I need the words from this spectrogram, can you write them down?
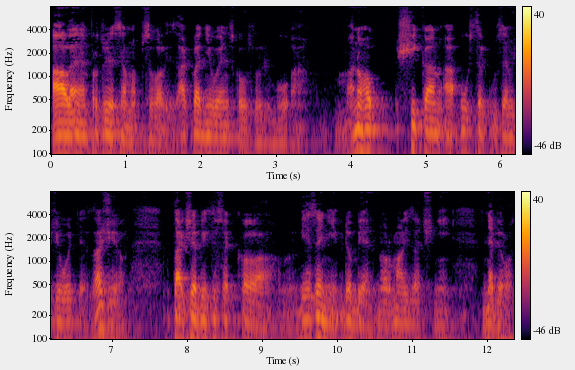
ale protože jsem absolvoval základní vojenskou službu a mnoho šikan a ústrků jsem v životě zažil, takže bych řekl, vězení v době normalizační nebylo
